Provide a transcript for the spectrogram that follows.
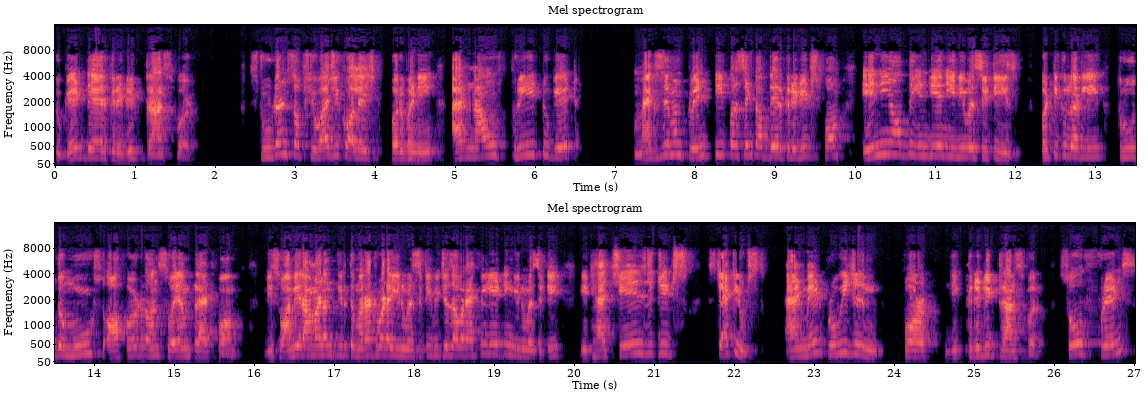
to get their credit transferred. Students of Shivaji College, Parbhani are now free to get maximum 20% of their credits from any of the Indian universities, particularly through the MOOCs offered on Swayam platform. The Swami Ramanand Tirth Marathwada University, which is our affiliating university, it has changed its statutes and made provision for the credit transfer. So friends,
